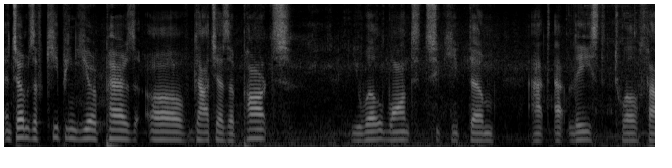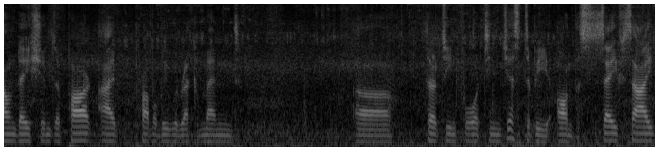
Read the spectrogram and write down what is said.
in terms of keeping your pairs of gachas apart, you will want to keep them at at least 12 foundations apart. I probably would recommend uh, 13, 14 just to be on the safe side.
